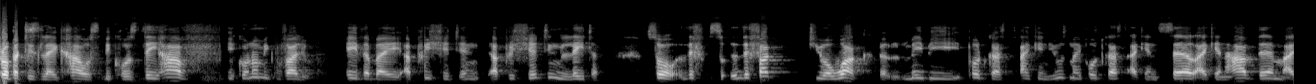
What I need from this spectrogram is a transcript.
properties like house because they have economic value either by appreciating appreciating later. So the so the fact your work, uh, maybe podcast, I can use my podcast, I can sell, I can have them, I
